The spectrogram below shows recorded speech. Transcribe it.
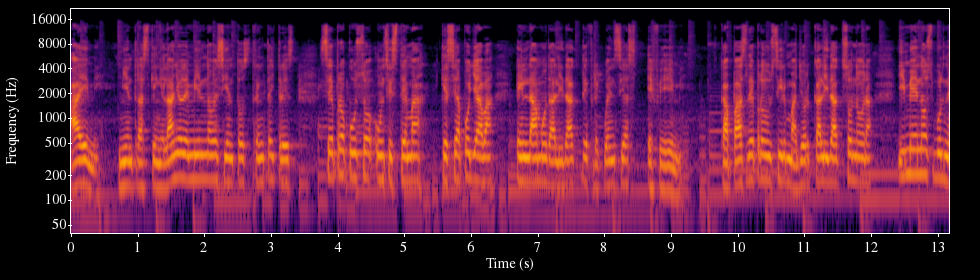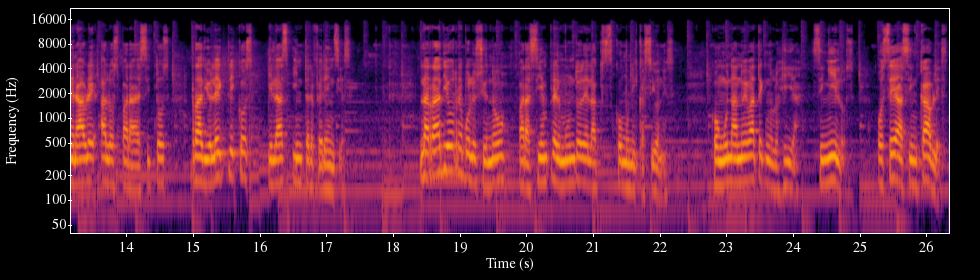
AM, mientras que en el año de 1933 se propuso un sistema que se apoyaba en la modalidad de frecuencias FM, capaz de producir mayor calidad sonora y menos vulnerable a los parásitos radioeléctricos y las interferencias. La radio revolucionó para siempre el mundo de las comunicaciones, con una nueva tecnología, sin hilos, o sea, sin cables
